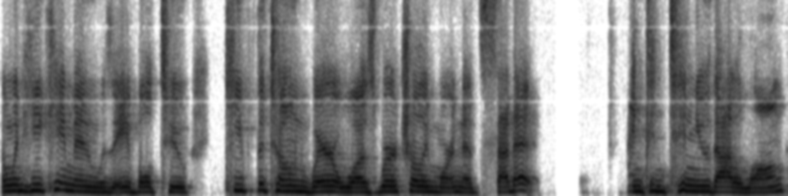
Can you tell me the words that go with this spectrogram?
And when he came in, was able to keep the tone where it was, where Charlie Morton had set it and continue that along.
